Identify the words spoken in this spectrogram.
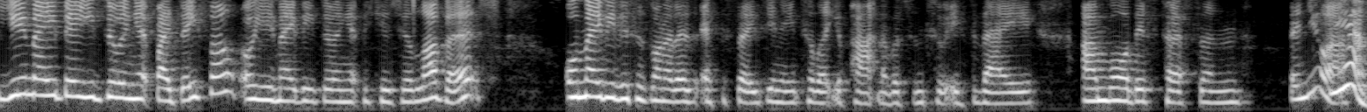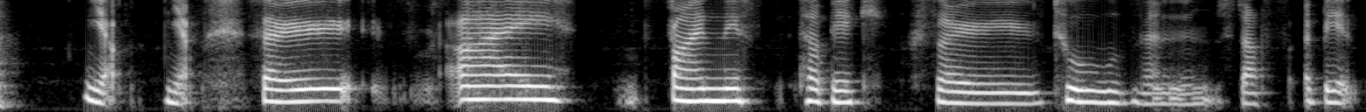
you may be doing it by default, or you may be doing it because you love it. Or maybe this is one of those episodes you need to let your partner listen to if they are more this person than you are. Yeah. Yeah. Yeah. So I find this topic, so tools and stuff, a bit,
